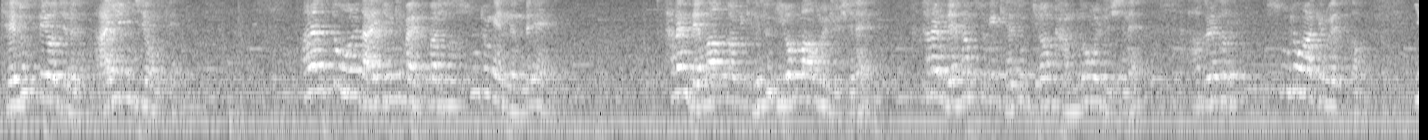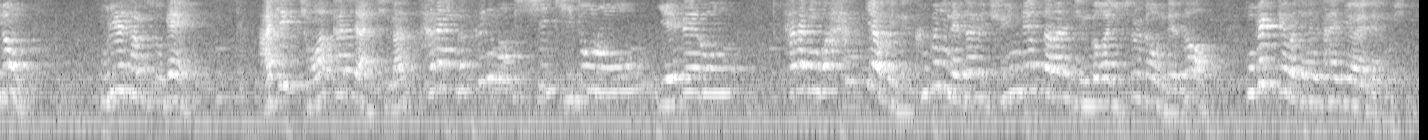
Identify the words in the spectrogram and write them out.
계속되어지는 ing 형태. 하나님 또 오늘 나에게 이렇게 말씀하셔서 순종했는데 하나님 내 마음 가운데 계속 이런 마음을 주시네. 하나님 내 삶 속에 계속 이런 감동을 주시네. 아 그래서 순종하기로 했어. 이런 우리의 삶 속에 아직 정확하지 않지만 하나님과 끊임없이 기도로 예배로 하나님과 함께하고 있는 그분이 내 삶의 주인 되었다는 증거가 입술 가운데서 고백되어지는 삶이어야 되는 것입니다.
